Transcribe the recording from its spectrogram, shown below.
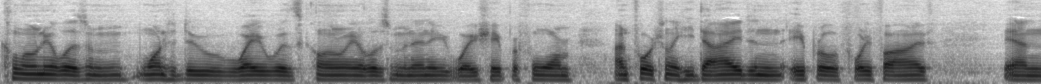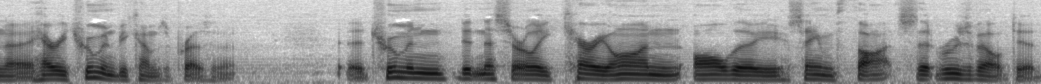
colonialism, wanted to do away with colonialism in any way, shape, or form. Unfortunately, he died in April of 45, and uh, Harry Truman becomes the president uh, Truman didn't necessarily carry on all the same thoughts that Roosevelt did.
